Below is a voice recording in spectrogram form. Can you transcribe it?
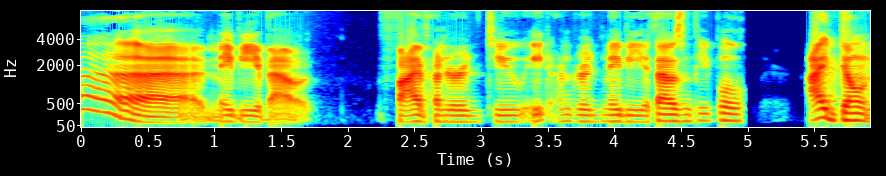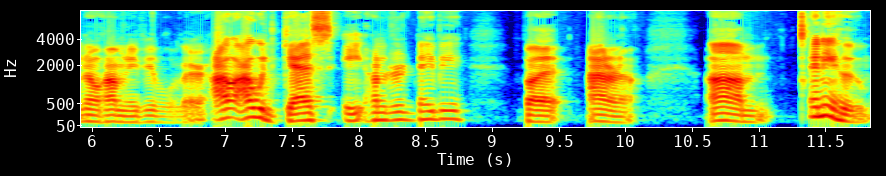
uh, maybe about 500 to 800, maybe a thousand people. I don't know how many people were there. I, I would guess 800 maybe, but I don't know. Um, anywho,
